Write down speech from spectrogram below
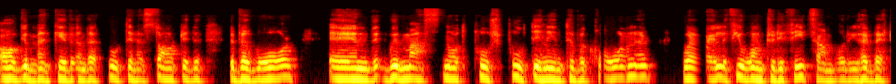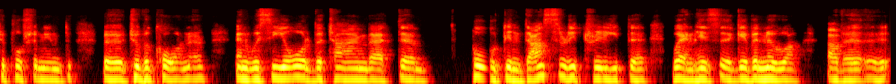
argument given that Putin has started the war. And we must not push Putin into the corner. Well, if you want to defeat somebody, you had better push him into uh, to the corner. And we see all the time that um, Putin does retreat uh, when he's uh, given a,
